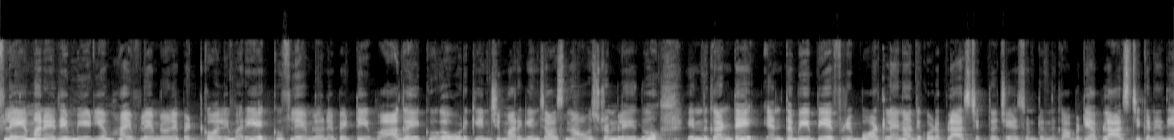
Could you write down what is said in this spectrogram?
ఫ్లేమ్ అనేది మీడియం హై ఫ్లేమ్లోనే పెట్టుకోవాలి. మరీ ఎక్కువ ఫ్లేమ్లోనే పెట్టి బాగా ఎక్కువగా ఉడికించి మరిగించాల్సిన అవసరం లేదు. ఎందుకంటే ఎంత బీపీఏ ఫ్రీ బాటిల్ అయినా అది కూడా ప్లాస్టిక్తో చేసి ఉంటుంది కాబట్టి ఆ ప్లాస్టిక్ అనేది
